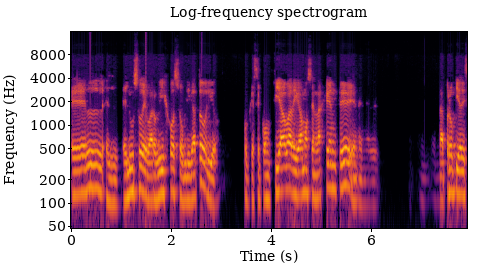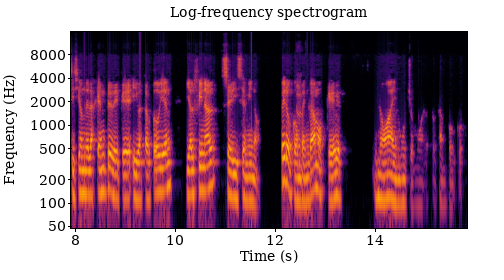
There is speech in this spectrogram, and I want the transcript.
el, uso de barbijos obligatorio, porque se confiaba, digamos, en la gente, en, en la propia decisión de la gente de que iba a estar todo bien, y al final se diseminó. Pero convengamos que no hay mucho muerto tampoco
